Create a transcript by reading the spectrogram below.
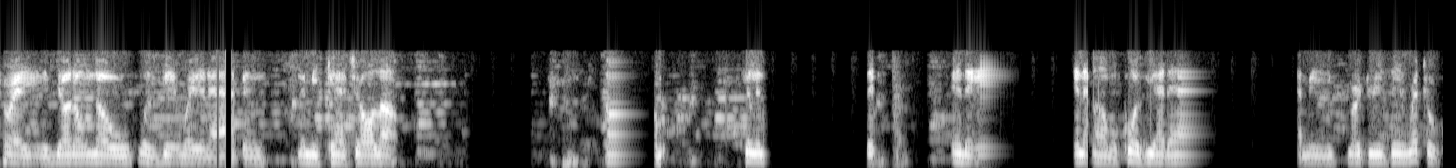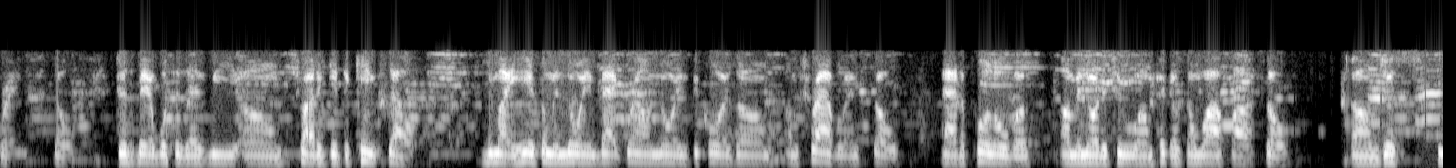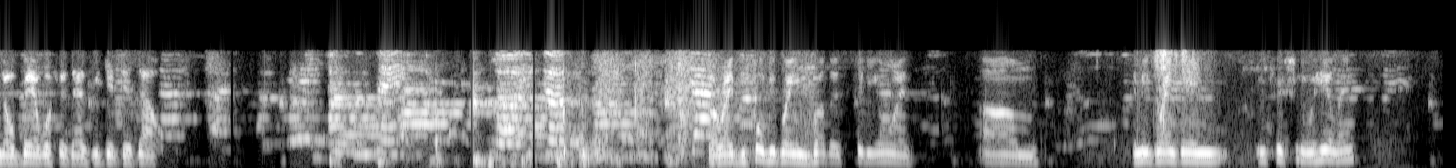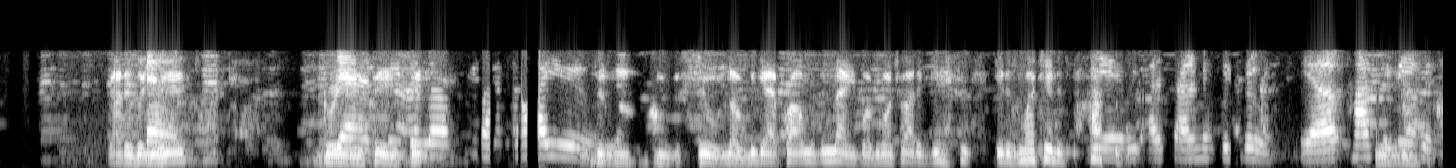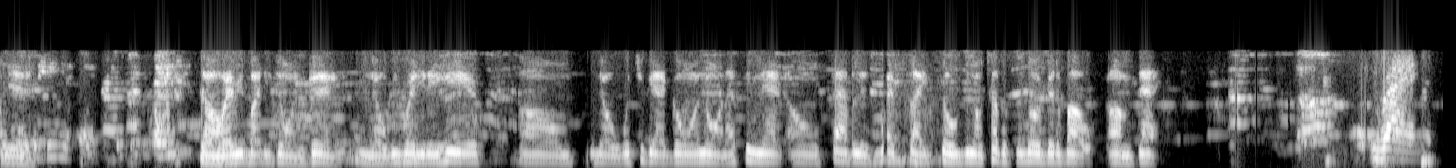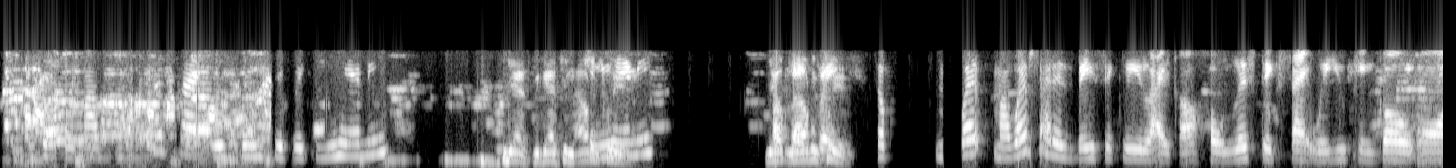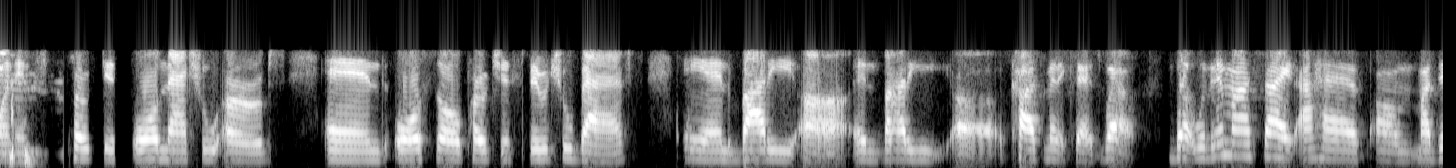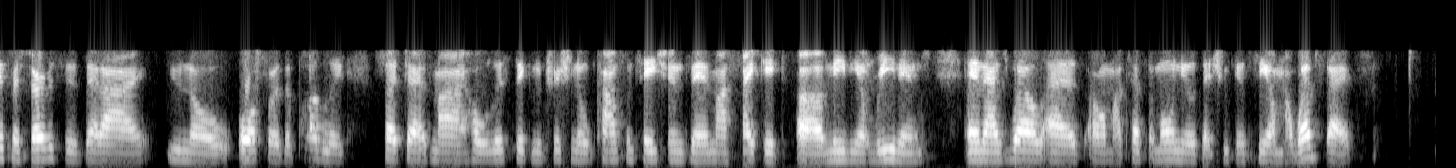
All right, if y'all don't know what's getting ready to happen, let me catch y'all up. Um, in the, in um, of course, we had to have, I mean, Mercury is in retrograde. So just bear with us as we um, try to get the kinks out you might hear some annoying background noise because um, I'm traveling, so I had to pull over um, in order to um, pick up some Wi-Fi. So um, just you know, bear with us as we get this out. All right, before we bring Brother Citi on, um, let me bring in nutritional healing. God is, are you here? Greetings, yes, peace. How are you? I'm shoot. Look, we got problems tonight, but we're gonna try to get get as much in as possible. Yeah, we gotta try to make it through. Yeah. How's the Yeah, yeah. No, everybody doing good. You know, we ready to hear um, you know, what you got going on. I seen that on fabulous website. So, you know, tell us a little bit about um that. Right. So my, my website is basically. Can you hear me? Yes, we got you loud Can and you clear. hear me? Yep, okay, loud and great. clear. So web, my website is basically like a holistic site where you can go on and purchase all natural herbs and also purchase spiritual baths and body uh and body uh cosmetics as well. But within my site I have um my different services that I, you know, offer the public such as my holistic nutritional consultations and my psychic uh, medium readings, and as well as all my testimonials that you can see on my website.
